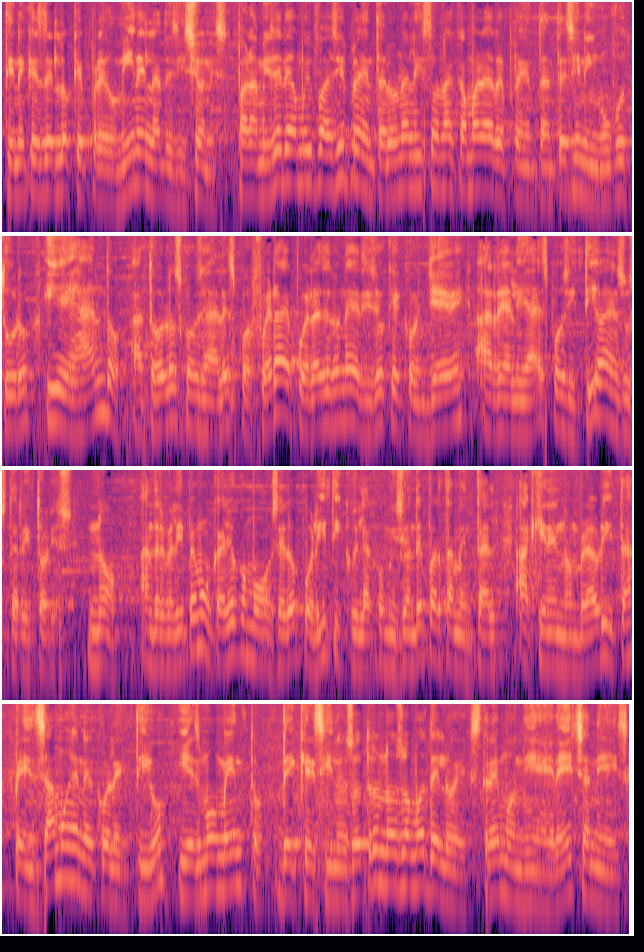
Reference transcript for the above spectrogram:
tiene que ser lo que predomine en las decisiones. Para mí sería muy fácil presentar una lista a una Cámara de Representantes sin ningún futuro y dejando a todos los concejales por fuera de poder hacer un ejercicio que conlleve a realidades positivas en sus territorios. No. Andrés Felipe Moncayo como vocero político y la comisión departamental a quienes nombré ahorita, pensamos en el colectivo y es momento de que si nosotros no somos de los extremos, ni de derecha ni de izquierda,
